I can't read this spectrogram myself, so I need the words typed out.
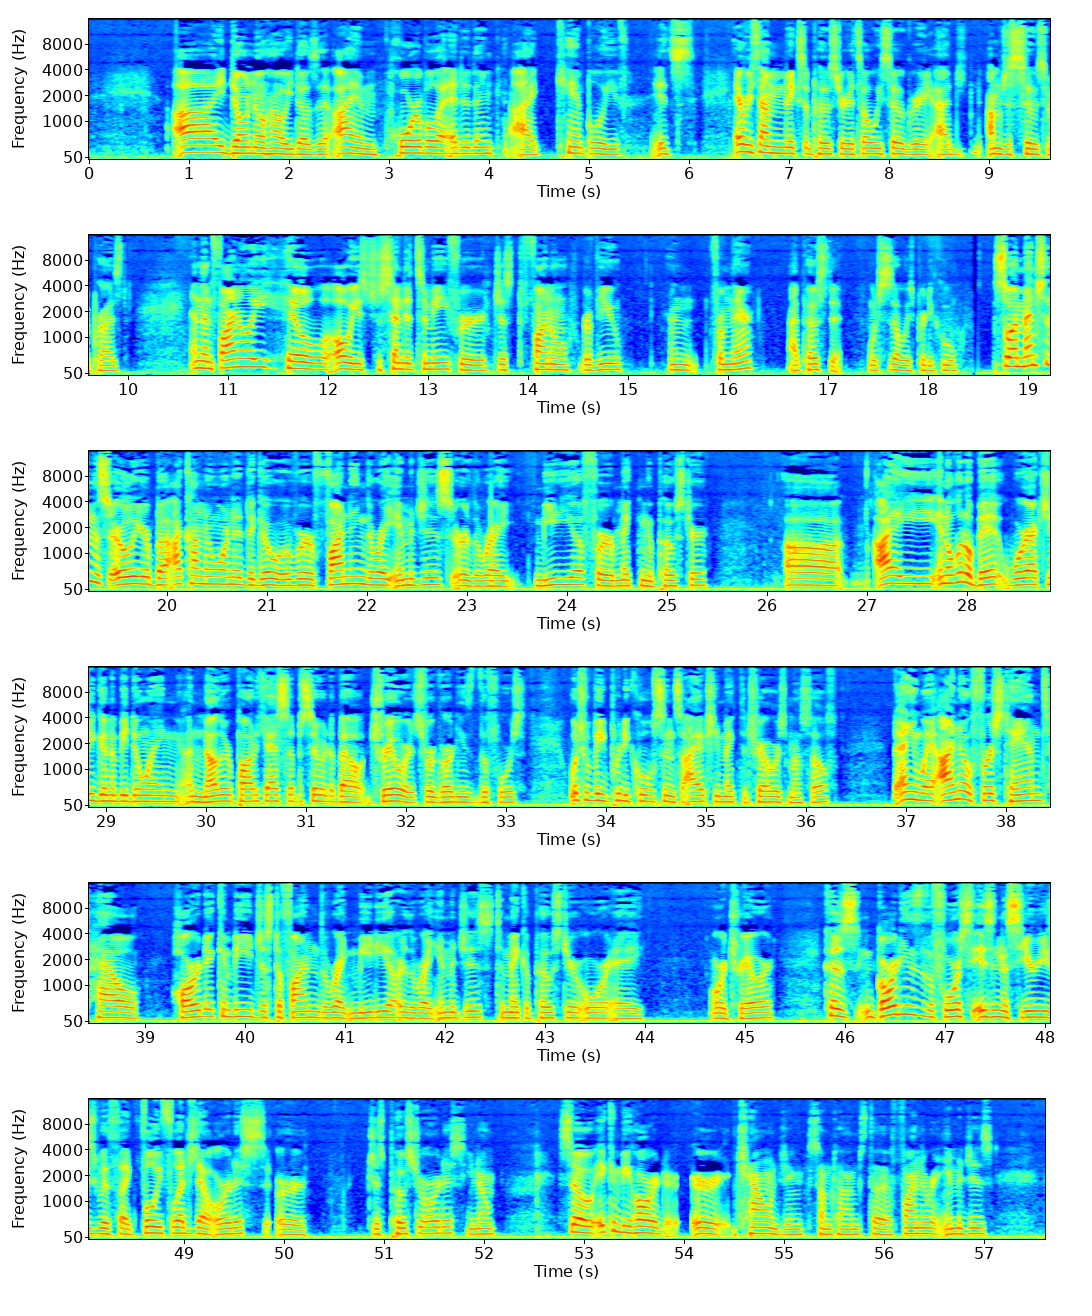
I don't know how he does it. I am horrible at editing. I can't believe it's every time he makes a poster, it's always so great. I I'm just so surprised. And then finally, he'll always just send it to me for just final review. And from there, I post it, which is always pretty cool. So I mentioned this earlier, but I kind of wanted to go over finding the right images or the right media for making a poster. Uh, I in a little bit we're actually going to be doing another podcast episode about trailers for Guardians of the Force, which will be pretty cool since I actually make the trailers myself. But anyway, I know firsthand how hard it can be just to find the right media or the right images to make a poster or a or a trailer cuz Guardians of the Force isn't a series with like fully fledged out artists or just poster artists, you know. So it can be hard or challenging sometimes to find the right images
